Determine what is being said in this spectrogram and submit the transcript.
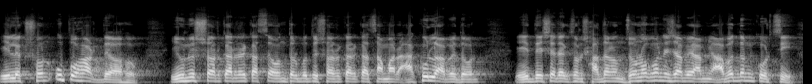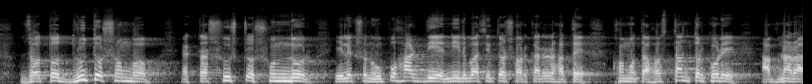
ইলেকশন উপহার দেওয়া হোক। ইউনিশ সরকারের কাছে, অন্তর্বর্তী সরকার কাছে আমার আকুল আবেদন এই দেশের একজন সাধারণ জনগণ হিসাবে আমি আবেদন করছি, যত দ্রুত সম্ভব একটা সুষ্ঠু, সুন্দর ইলেকশন উপহার দিয়ে নির্বাচিত সরকারের হাতে ক্ষমতা হস্তান্তর করে আপনারা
